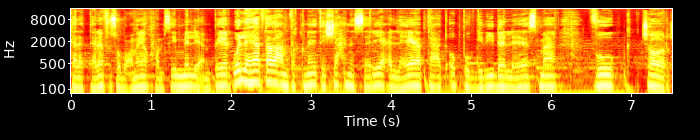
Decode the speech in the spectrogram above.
3750 ملي أمبير واللي هي بتدعم تقنية الشحن السريع اللي هي بتاعت أوبو الجديدة اللي هي اسمها VOOC Charge.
